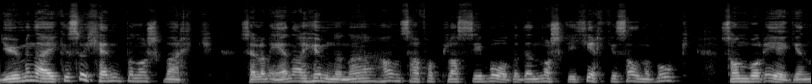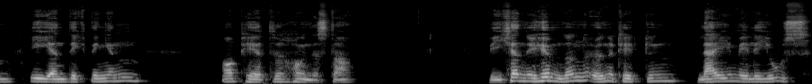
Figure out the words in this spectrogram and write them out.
Newman er ikke så kjent på norsk mark, selv om en av hymnene hans har fått plass i både Den norske kirkes salmebok som vår egen i gjendiktningen av Peter Hognestad. Vi kjenner hymnen under tittelen Lei ljos.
